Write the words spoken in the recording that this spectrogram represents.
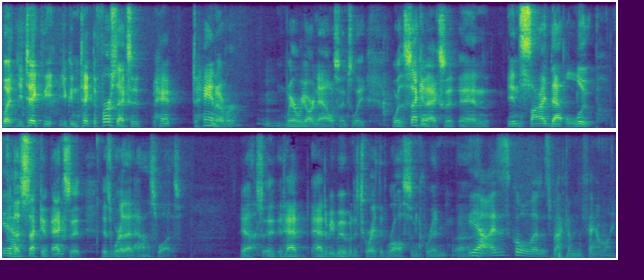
But you take the you can take the first exit to Hanover, Mm-hmm. where we are now essentially, or the second exit, and inside that loop for Yeah. the second exit is where that house was. Yeah, so it, it had had to be moved, but it's great that Ross and Corinne. Uh, yeah, it's cool that it's back in the family.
